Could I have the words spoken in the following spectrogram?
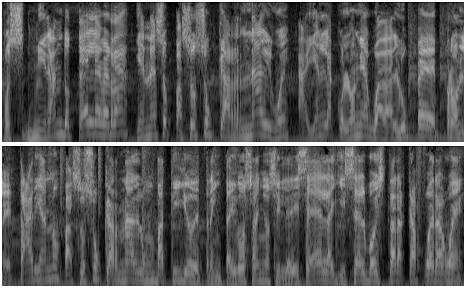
pues mirando tele, ¿verdad? Y en eso pasó su carnal, güey. Ahí en la colonia Guadalupe proletaria, ¿no? Pasó su carnal, un batillo de 32 años, y le dice, eh, la Giselle, voy a estar acá afuera, güey.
